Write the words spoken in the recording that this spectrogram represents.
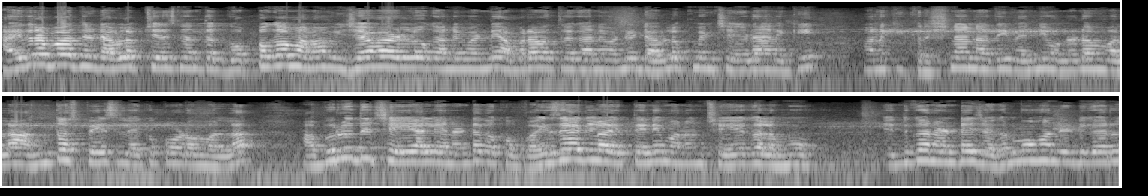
హైదరాబాద్ని డెవలప్ చేసినంత గొప్పగా మనం విజయవాడలో కానివ్వండి అమరావతిలో కానివ్వండి డెవలప్మెంట్ చేయడానికి మనకి కృష్ణా నది ఇవన్నీ ఉండడం వల్ల అంత స్పేస్ లేకపోవడం వల్ల అభివృద్ధి చేయాలి అని అంటే అది ఒక వైజాగ్లో అయితేనే మనం చేయగలము. ఎందుకనంటే జగన్మోహన్ రెడ్డి గారు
